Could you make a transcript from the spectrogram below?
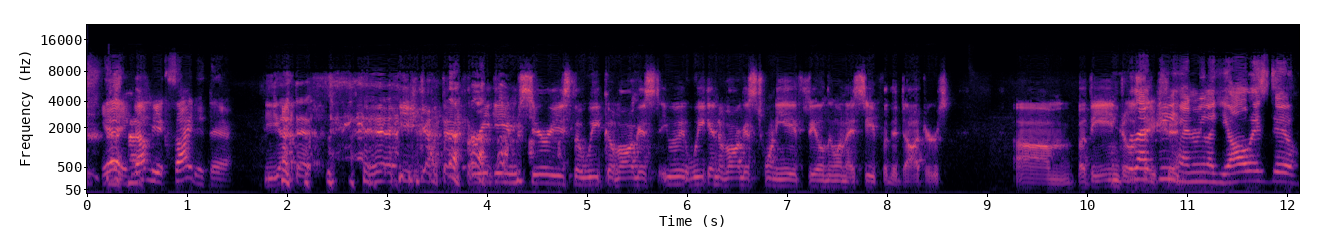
Yeah, you got me excited there. You got that. you got that three game series the week of August, weekend of August twenty eighth. The only one I see for the Dodgers. Um, but the For Angels, that they D, should. Henry, like you always do.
